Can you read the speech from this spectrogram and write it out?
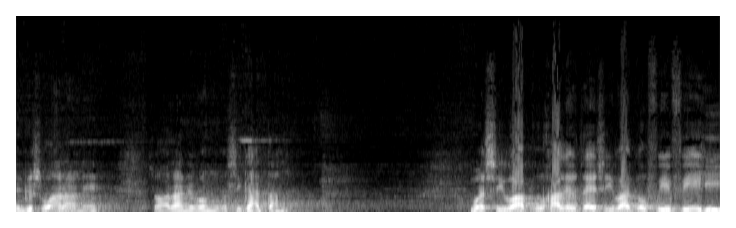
iku suarane suarane wong sikatan wasiwaku khalil ta siwaku fi fihi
